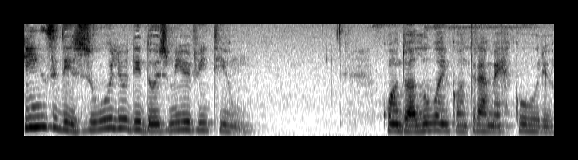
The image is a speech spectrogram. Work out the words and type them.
15 de julho de 2021. Quando a Lua encontrar Mercúrio,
